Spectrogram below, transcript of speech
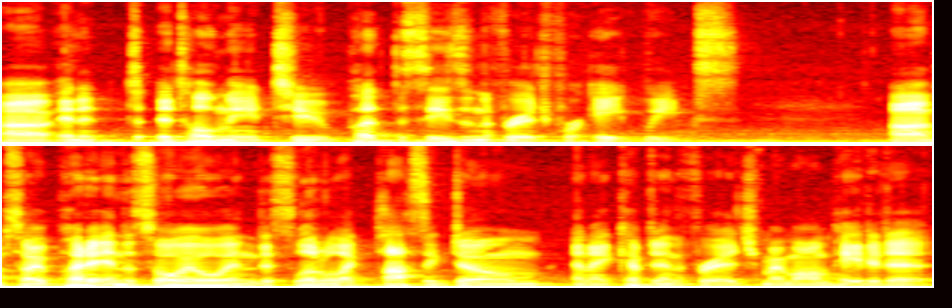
uh, and it, it told me to put the seeds in the fridge for eight weeks. Um, so I put it in the soil in this little like plastic dome, and I kept it in the fridge. My mom hated it,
